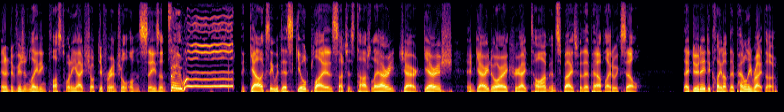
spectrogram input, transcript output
and a division leading plus 28 shot differential on the season. Say what? The Galaxy, with their skilled players such as Taj Lowry, Jared Garish, and Gary Dore, create time and space for their power play to excel. They do need to clean up their penalty rate, though,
